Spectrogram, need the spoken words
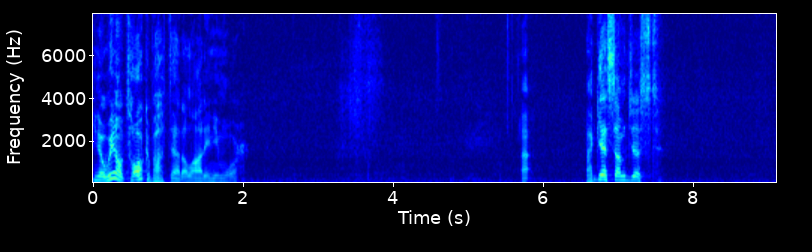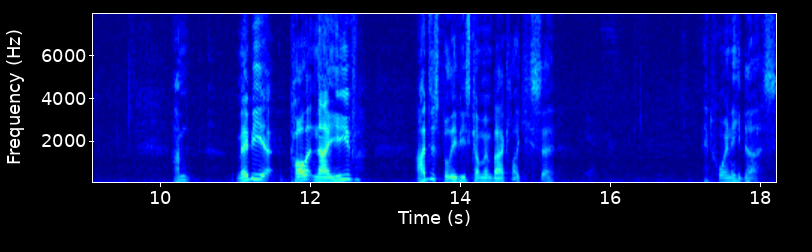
You know, we don't talk about that a lot anymore. I, I guess I'm just, I'm maybe uh, call it naive. I just believe he's coming back like he said. And when he does,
